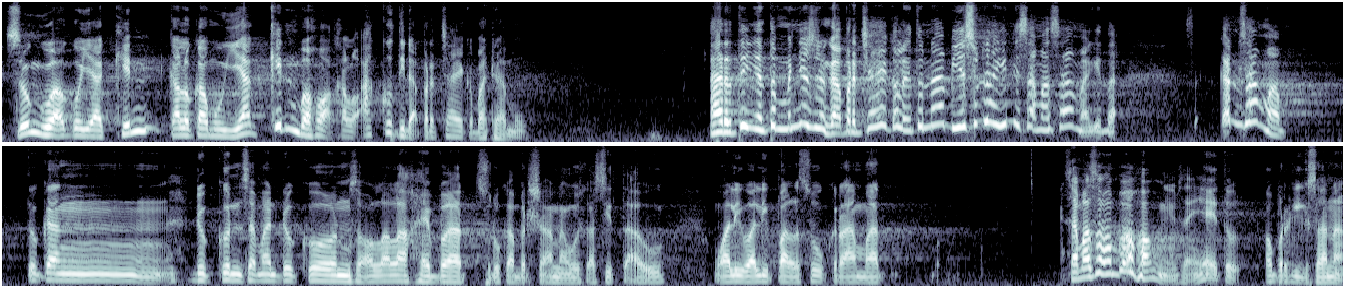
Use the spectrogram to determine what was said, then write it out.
Sungguh aku yakin kalau kamu yakin bahwa kalau aku tidak percaya kepadamu. Artinya temannya sudah nggak percaya kalau itu nabi. Ya sudah ini sama-sama kita. Kan sama. Tukang dukun sama dukun seolah-olah hebat, suruh kabar sana kasih tahu. Wali-wali palsu, keramat. Sama-sama bohong misalnya itu. Kau pergi ke sana,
